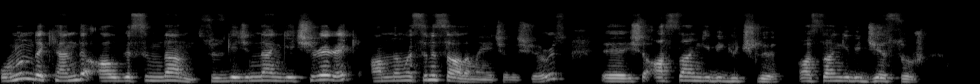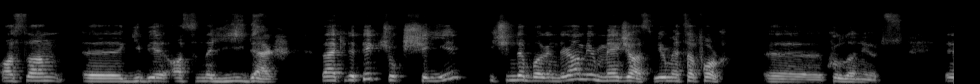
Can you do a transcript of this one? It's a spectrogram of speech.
onun da kendi algısından, süzgecinden geçirerek anlamasını sağlamaya çalışıyoruz. E, işte aslan gibi güçlü, aslan gibi cesur, aslan e, gibi aslında lider, belki de pek çok şeyi içinde barındıran bir mecaz, bir metafor e, kullanıyoruz. E,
